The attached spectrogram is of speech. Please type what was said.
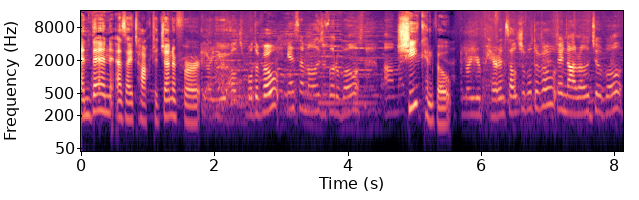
And then as I talked to Jennifer, are you eligible to vote? Yes, I'm eligible to vote. Um, she can vote, And are your parents eligible to vote? they're not eligible,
